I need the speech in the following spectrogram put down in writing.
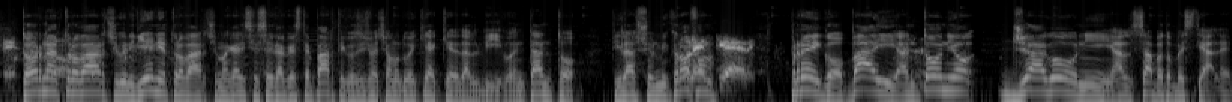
sì, Torna a trovarci, quindi vieni a trovarci, magari se sei da queste parti, così ci facciamo due chiacchiere dal vivo. Intanto ti lascio il microfono. Volentieri. Prego, vai Antonio Giagoni al sabato bestiale.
